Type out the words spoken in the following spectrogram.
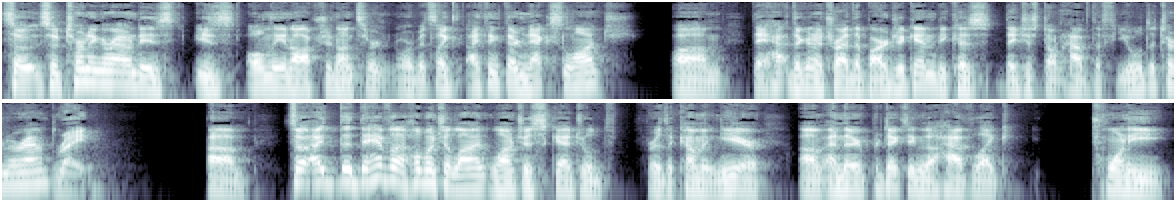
so, so turning around is is only an option on certain orbits. Like, I think their next launch, um, they ha- they're going to try the barge again because they just don't have the fuel to turn around. Right. Um, so I, th- they have a whole bunch of launches scheduled for the coming year, um, and they're predicting they'll have like twenty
